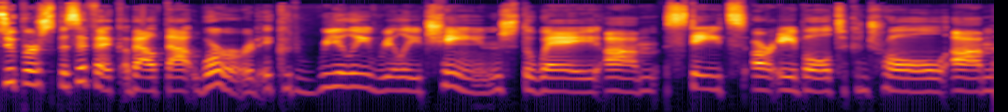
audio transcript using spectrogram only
super specific about that word, it could really, really change the way um, states are able to control um,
